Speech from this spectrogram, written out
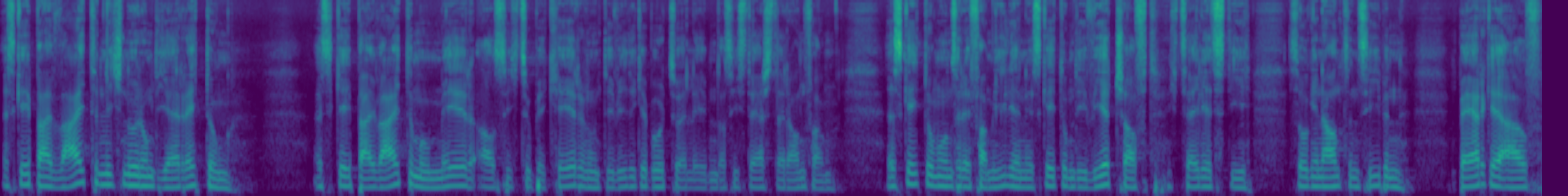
Es geht bei weitem nicht nur um die Errettung. Es geht bei weitem um mehr, als sich zu bekehren und die Wiedergeburt zu erleben. Das ist erst der Anfang. Es geht um unsere Familien, es geht um die Wirtschaft. Ich zähle jetzt die sogenannten sieben Berge auf.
